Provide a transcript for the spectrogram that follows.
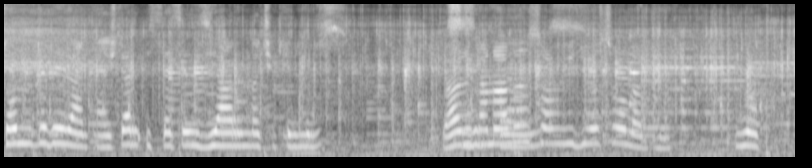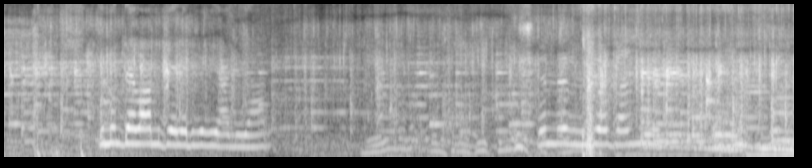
Son video değil arkadaşlar. İsterseniz yarın da çekebiliriz. Yani Sizin kanalın son videosu olabilir. Yok. Bunun devamı gelebilir yani yarın. Gündür video gelmiyor.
